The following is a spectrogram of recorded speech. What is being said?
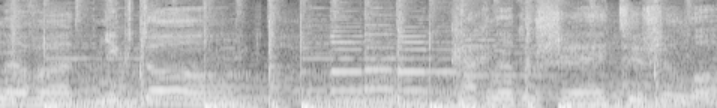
Виноват, никто. Как на душе тяжело.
